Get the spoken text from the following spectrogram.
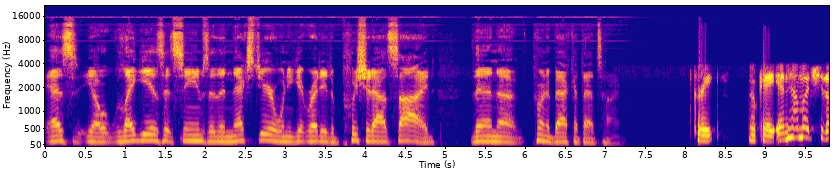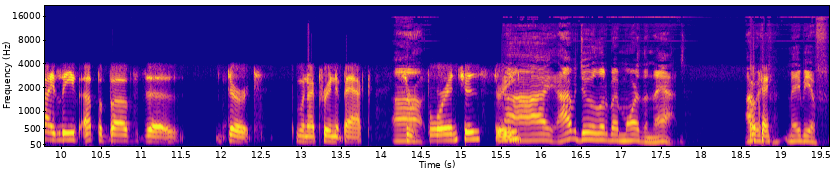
as you know, leggy as it seems, and then next year when you get ready to push it outside, then uh, prune it back at that time. Great. Okay, and how much should I leave up above the dirt when I prune it back? Uh, four inches, three. I I would do a little bit more than that. I okay. Would, maybe if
